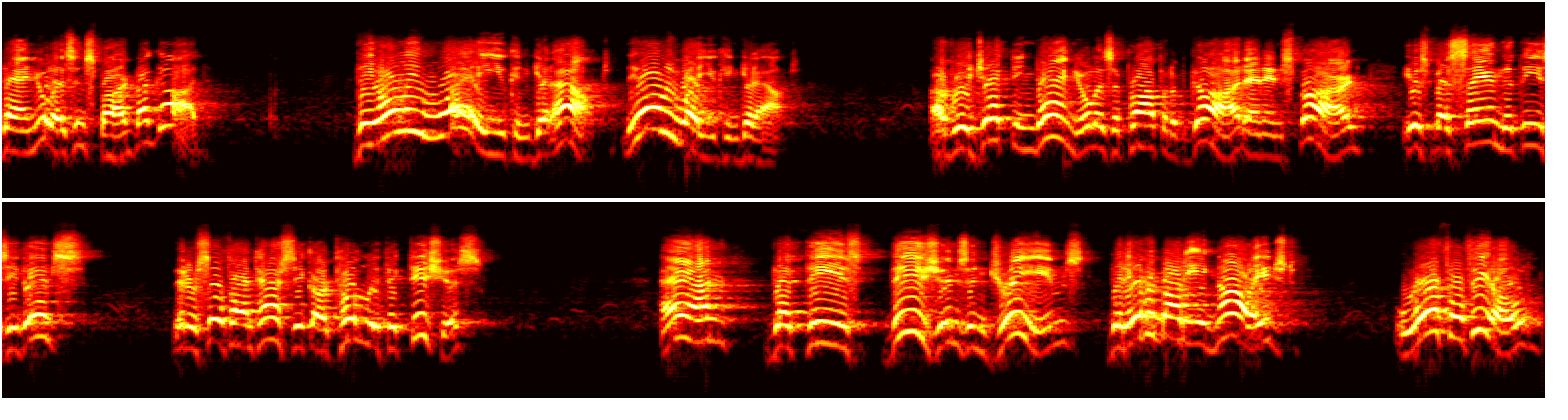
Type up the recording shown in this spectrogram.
Daniel as inspired by God. The only way you can get out, the only way you can get out of rejecting Daniel as a prophet of God and inspired is by saying that these events that are so fantastic are totally fictitious and that these visions and dreams that everybody acknowledged were fulfilled,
